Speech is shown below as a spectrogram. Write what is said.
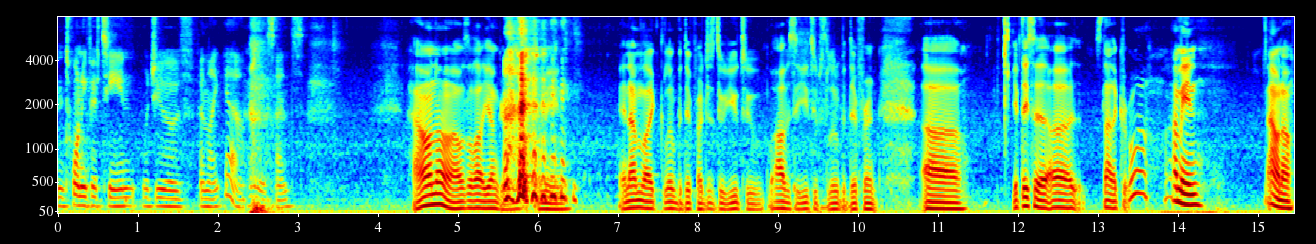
in 2015, would you have been like, yeah, that makes sense? I don't know. I was a lot younger. I mean, and I'm like a little bit different. I just do YouTube. Obviously, YouTube's a little bit different. Uh, if they said uh, it's not a career, well, I mean, I don't know.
